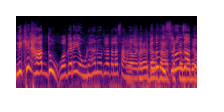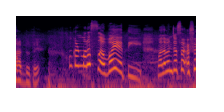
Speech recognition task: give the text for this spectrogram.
निखिल हात धू वगैरे एवढ्या नोटला त्याला सांगावं लागतं कारण तो विसरून जातो हात धुते हो, कारण मला सवय आहे ती. मला म्हणजे असं असं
